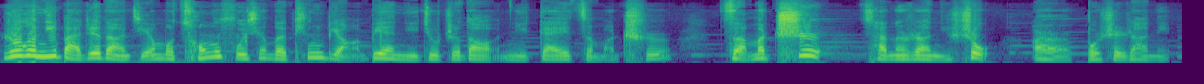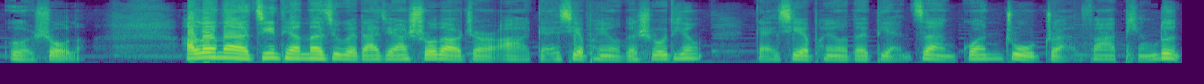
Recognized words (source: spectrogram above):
如果你把这档节目重复性的听两遍，你就知道你该怎么吃，怎么吃才能让你瘦，而不是让你饿瘦了。好了，那今天呢就给大家说到这儿啊，感谢朋友的收听，感谢朋友的点赞、关注、转发、评论。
